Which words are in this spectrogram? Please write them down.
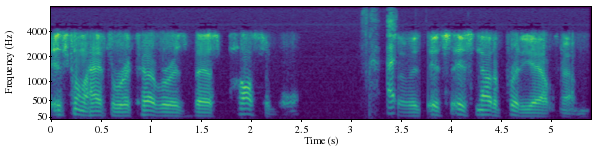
it's going to have to recover as best possible. I- so it, it's it's not a pretty outcome.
